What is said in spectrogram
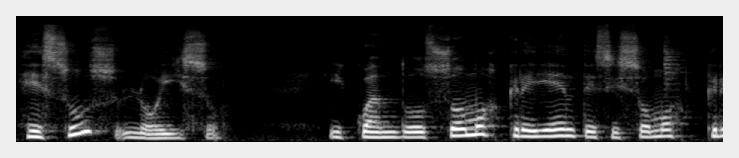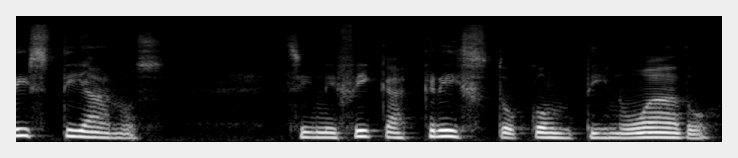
Jesús lo hizo. Y cuando somos creyentes y somos cristianos, significa Cristo continuado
